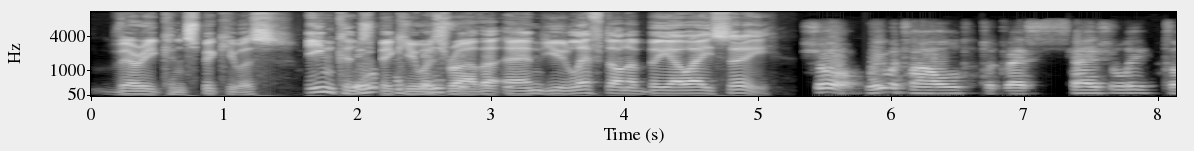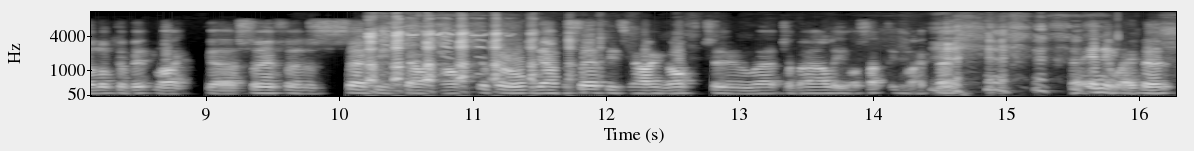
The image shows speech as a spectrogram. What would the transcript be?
very conspicuous, inconspicuous rather, and you left on a BOAC. Sure. We were told to dress casually, to look a bit like uh, surfers, surfies going off. We were all young surfies going off to uh, to Bali or something like that. uh, anyway, the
